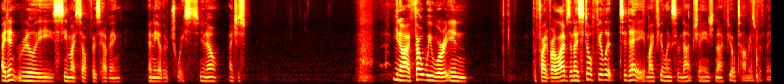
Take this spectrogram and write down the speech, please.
I didn't really see myself as having any other choice, you know? I just, you know, I felt we were in the fight of our lives, and I still feel it today. My feelings have not changed, and I feel Tommy's with me.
